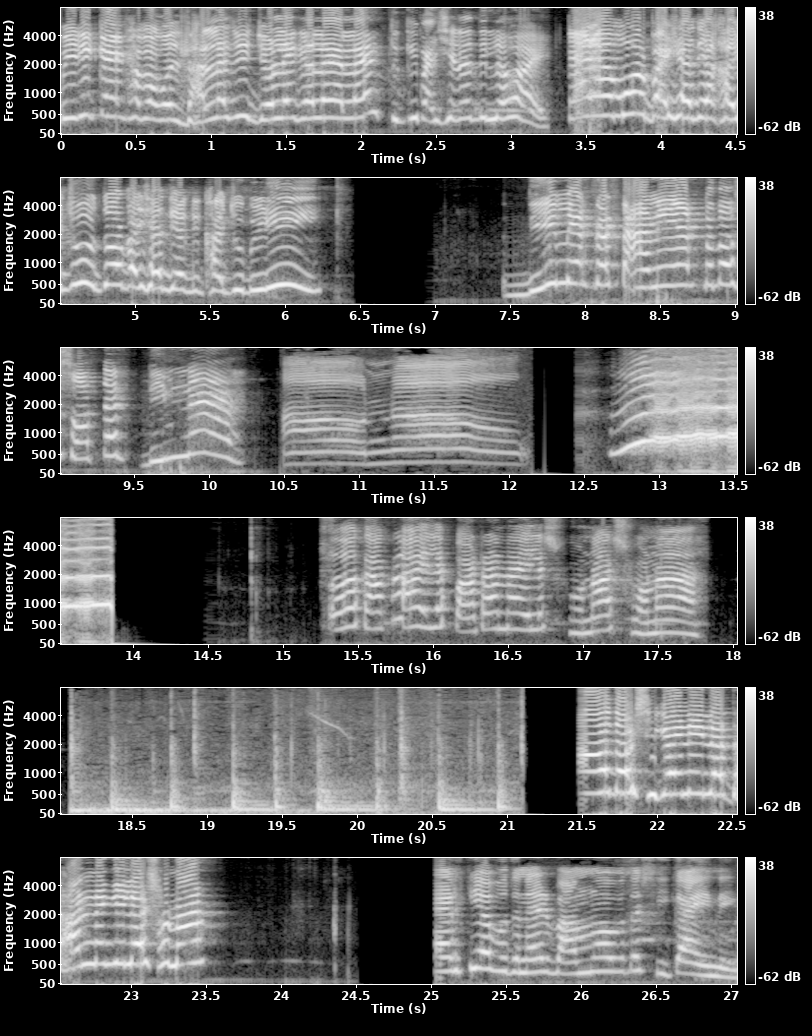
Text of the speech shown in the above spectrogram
বিড়ি কাই খাবা বল? ধাল্লা যদি জ্বলে গেলে এলাই তুই কি পয়সাটা দিলে হয়? কেন মোর পয়সা দিয়ে খাইছু? তোর পয়সা দিয়ে কি খাইছু বিড়ি? ডিম একটা টানি একটা তো সপ্তাহ ডিম না। ও কাকা এলে পাটা না এলে সোনা সোনা। কি হব না? এর বাম্মু হব তো শিখাই নেই।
